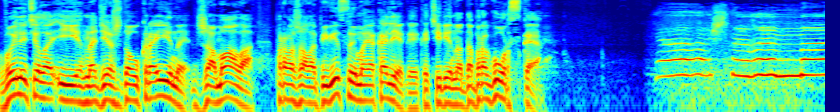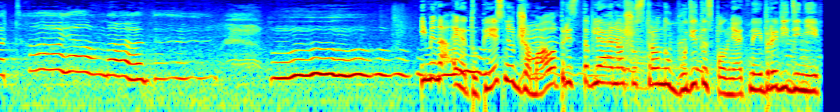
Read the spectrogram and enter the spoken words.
Вылетела и Надежда Украины. Джамала провожала певицу и моя коллега Екатерина Доброгорская. Именно эту песню Джамала, представляя нашу страну, будет исполнять на Евровидении.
